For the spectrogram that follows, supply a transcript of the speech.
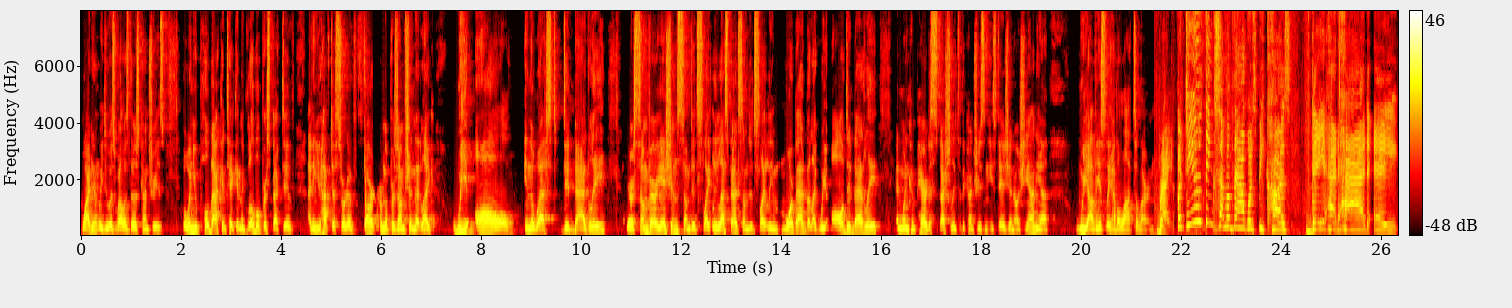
why didn't we do as well as those countries? But when you pull back and take in the global perspective, I think you have to sort of start from the presumption that like we all in the West did badly. There are some variations. Some did slightly less bad, some did slightly more bad, but like we all did badly. And when compared, especially to the countries in East Asia and Oceania, we obviously have a lot to learn. Right. But do you think some of that was because they had had a,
